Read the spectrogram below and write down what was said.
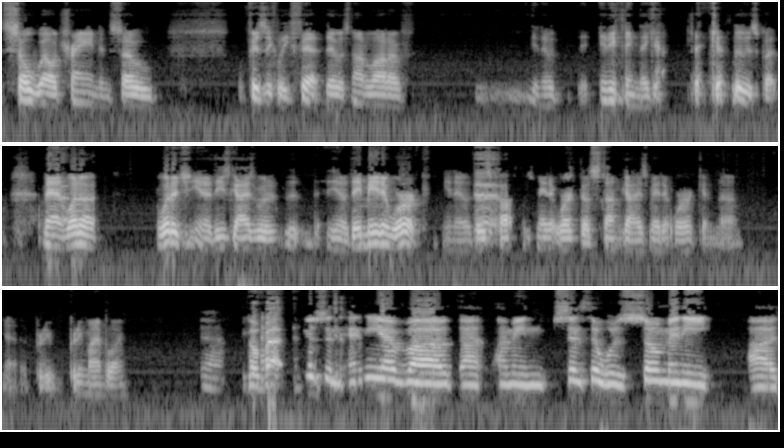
so well trained and so physically fit. There was not a lot of you know anything they got they get lose. But man, what a what a you know these guys were you know they made it work. You know those yeah. costumes made it work. Those stunt guys made it work, and um, yeah, pretty pretty mind blowing. Yeah, go back. in any of uh, uh, I mean, since there was so many uh,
